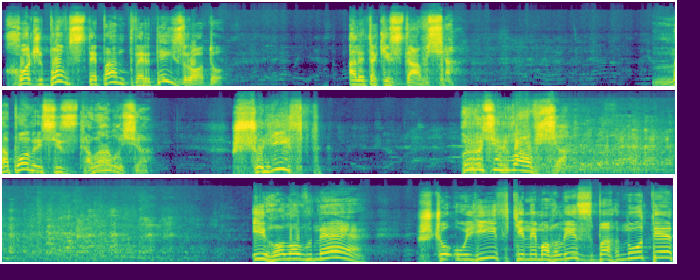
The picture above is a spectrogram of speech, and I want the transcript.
Хоч був Степан твердий з роду, але таки здався. На поверсі здавалося, що ліфт розірвався. І головне, що у ліфті не могли збагнути,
